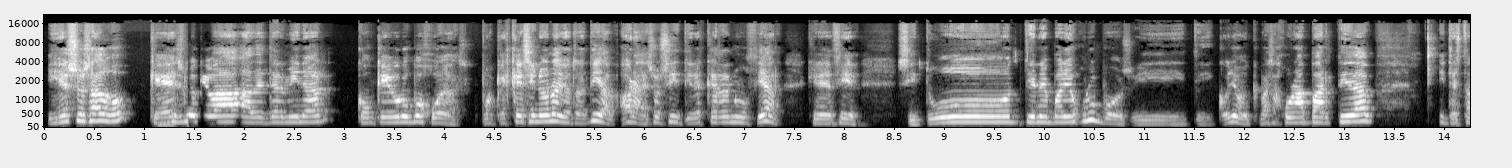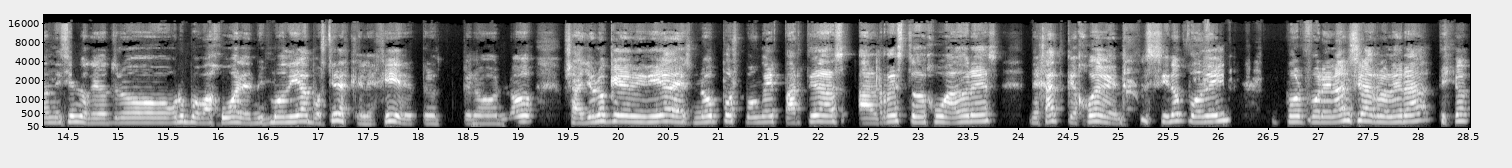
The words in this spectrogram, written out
Y eso es algo que es lo que va a determinar con qué grupo juegas. Porque es que si no, no hay otra tía. Ahora, eso sí, tienes que renunciar. Quiere decir, si tú tienes varios grupos y, y coño, vas a jugar una partida y te están diciendo que otro grupo va a jugar el mismo día, pues tienes que elegir. Pero pero no, o sea, yo lo que diría es no pospongáis partidas al resto de jugadores, dejad que jueguen, si no podéis, por, por el ansia rolera, tío,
